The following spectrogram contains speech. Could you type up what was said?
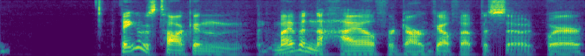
I think it was talking it might have been the High Elf or Dark Elf episode where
